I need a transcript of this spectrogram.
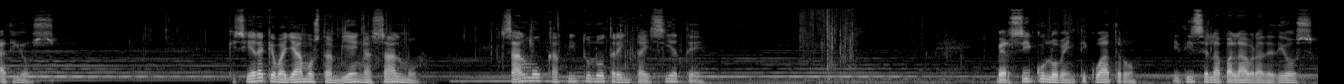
a Dios. Quisiera que vayamos también a Salmo, Salmo capítulo 37, versículo 24, y dice la palabra de Dios.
